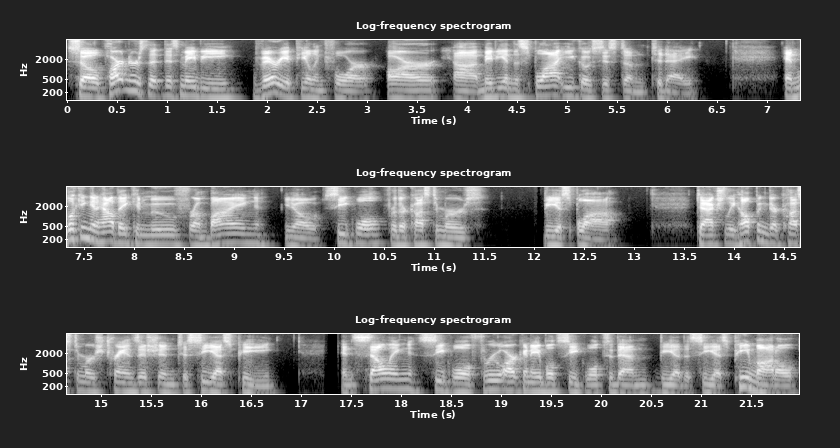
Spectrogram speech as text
So partners that this may be very appealing for are uh, maybe in the SPLA ecosystem today and looking at how they can move from buying, you know, SQL for their customers via SPLA to actually helping their customers transition to CSP and selling SQL through Arc-enabled SQL to them via the CSP model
